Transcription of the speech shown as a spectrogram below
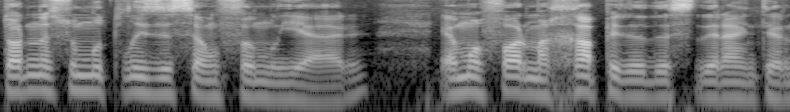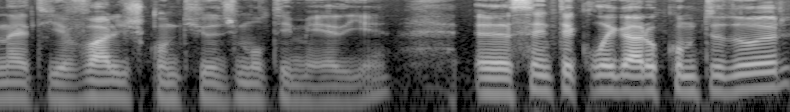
torna-se uma utilização familiar, é uma forma rápida de aceder à internet e a vários conteúdos multimédia, uh, sem ter que ligar o computador,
